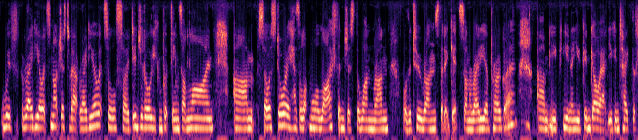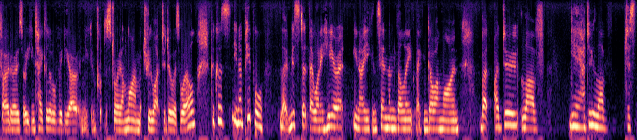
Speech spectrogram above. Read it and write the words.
with radio, it's not just about radio; it's also digital. You can put things online, um, so a story has a lot more life than just the one run or the two runs that it gets on a radio program. Um, you, you know, you can go out, you can take the photos, or you can take a little video, and you can put the story online, which we like to do as well, because you know people they've missed it, they want to hear it. You know, you can send them the link, they can go online. But I do love yeah, I do love just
